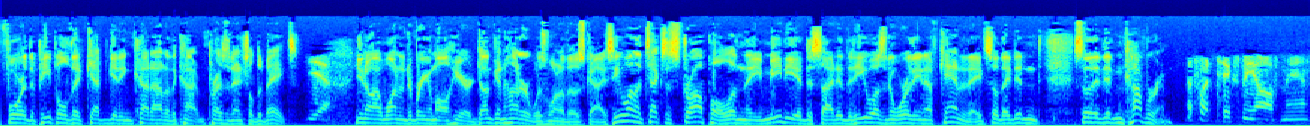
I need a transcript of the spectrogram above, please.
for the people that kept getting cut out of the presidential debates. Yeah. You know, I wanted to bring them all here. Duncan Hunter was one of those guys. He won the Texas straw poll, and the media decided that he wasn't a worthy enough candidate, so they didn't so they didn't cover him. That's what ticks me off, man.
